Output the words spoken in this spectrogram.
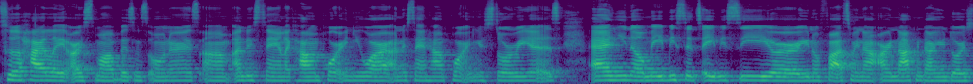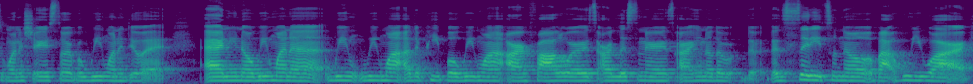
to highlight our small business owners um, understand like how important you are understand how important your story is and you know maybe since abc or you know fox right now are knocking down your doors to want to share your story but we want to do it and you know we want to we we want other people we want our followers our listeners our you know the, the the city to know about who you are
